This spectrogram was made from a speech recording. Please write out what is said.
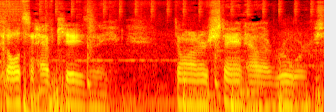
adults and have kids and they don't understand how that rule works.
